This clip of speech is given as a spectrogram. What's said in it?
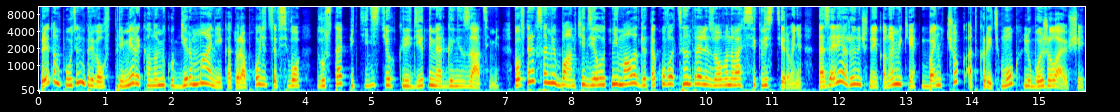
При этом Путин привел в пример экономику Германии, которая обходится всего 250 кредитными организациями. Во-вторых, сами банки делают немало для такого централизованного секвестирования. На заре рыночной экономики банчок открыть мог любой желающий.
